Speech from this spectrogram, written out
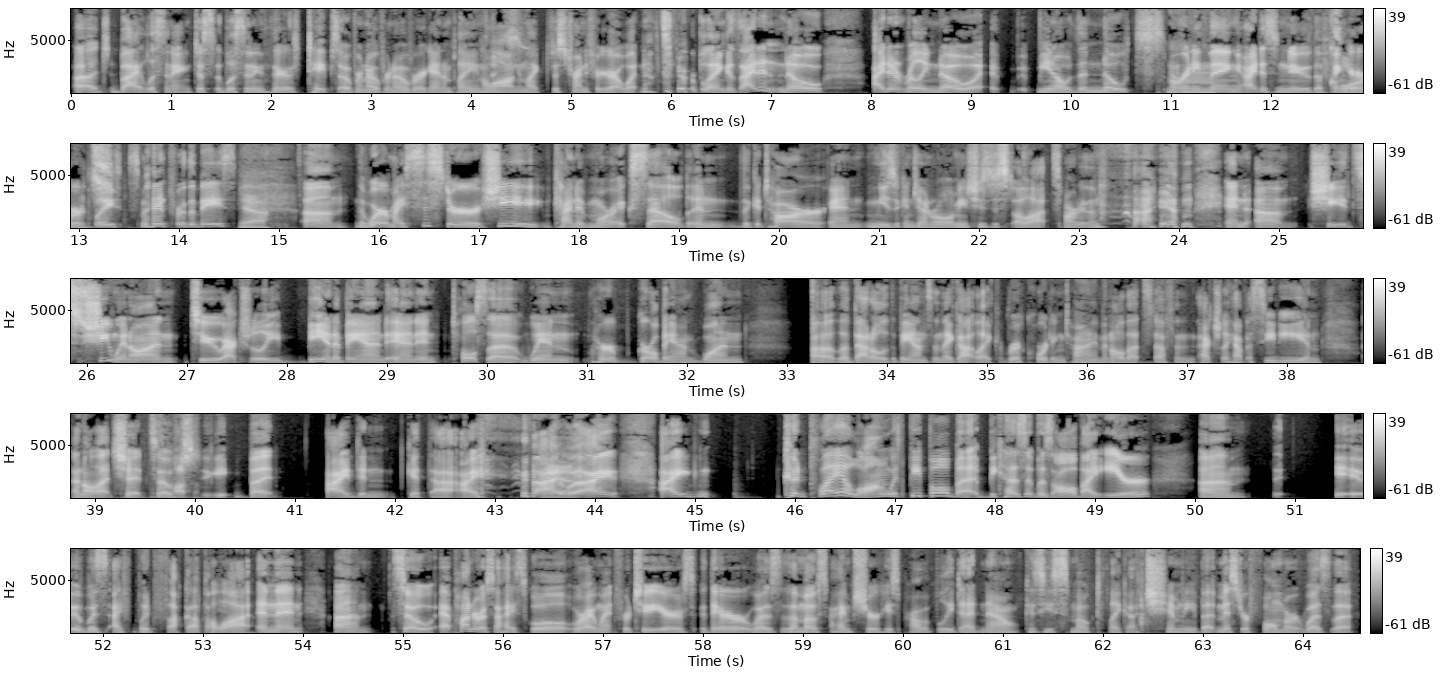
uh, by listening, just listening to their tapes over and over and over again and playing along and like just trying to figure out what notes they were playing because I didn't know, I didn't really know, you know, the notes or Mhm. anything. I just knew the, The finger chords. placement for the bass. Yeah. Um, the, where my sister, she kind of more excelled in the guitar and music in general. I mean, she's just a lot smarter than I am, and um, she she went on to actually be in a band and in Tulsa when her girl band won. Uh, the battle of the bands and they got like recording time and all that stuff and actually have a CD and and all that shit. so, awesome. but I didn't get that. I I I I could play along with people, but because it was all by ear, um, it, it was I would fuck up a lot. And yeah. then, um, so at Ponderosa High School, where I went for two years, there was the most. I'm sure he's probably dead now because he smoked like a chimney. But Mr. Fulmer was the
